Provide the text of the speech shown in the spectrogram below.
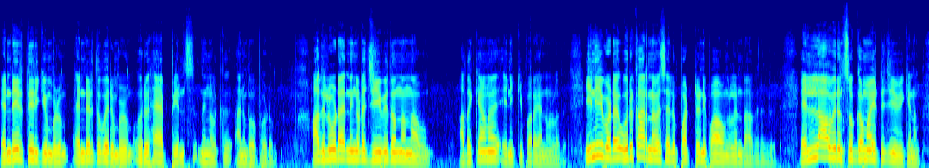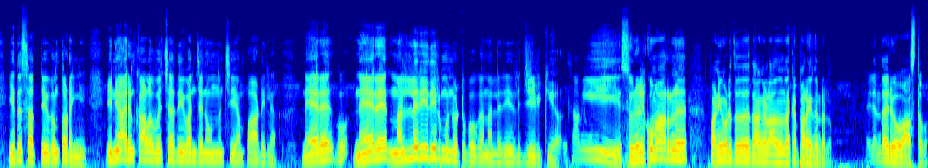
എന്റെ അടുത്ത് ഇരിക്കുമ്പോഴും എന്റെ അടുത്ത് വരുമ്പോഴും ഒരു ഹാപ്പിനെസ് നിങ്ങൾക്ക് അനുഭവപ്പെടും. അതിലൂടെ നിങ്ങളുടെ ജീവിതം നന്നാവും. അതൊക്കെയാണ് എനിക്ക് പറയാനുള്ളത്. ഇനി ഇവിടെ ഒരു കാരണവശാലും പട്ടിണി പാവങ്ങൾ ഉണ്ടാവരുത്. എല്ലാവരും സുഖമായിട്ട് ജീവിക്കണം. ഇത് സത്യയുഗം തുടങ്ങി. ഇനി ആരും കളവ് ചതി വഞ്ചന ഒന്നും ചെയ്യാൻ പാടില്ല. നേരെ നേരെ നല്ല രീതിയിൽ മുന്നോട്ട് പോകുക നല്ല രീതിയിൽ ജീവിക്കുക. സ്വാമി ഈ സുനിൽകുമാറിന് പണി കൊടുത്തത് താങ്കളാണെന്നൊക്കെ പറയുന്നുണ്ടല്ലോ. അതിലെന്താ ഒരു വാസ്തവം?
